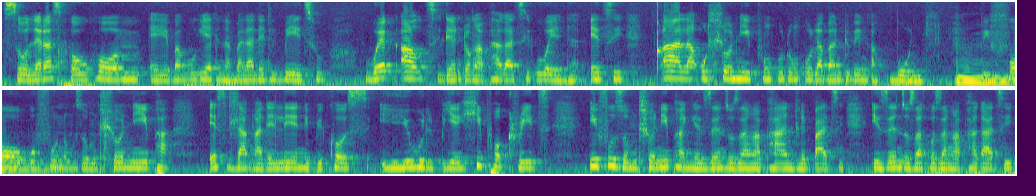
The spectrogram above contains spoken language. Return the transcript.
So let us go home eh babukeli nabalaleli bethu. Work out lento ngaphakathi kuwena ethi qala uhloniphe uNkulunkulu abantu bengakuboni before ufuna ukuzomhlonipha. Esidlangaleleni because you will be a hypocrite if uzomhlonipha ngezenzo zangaphandle but izenzo zakho zangaphakathi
